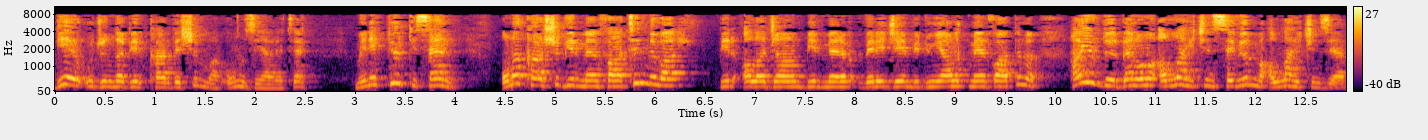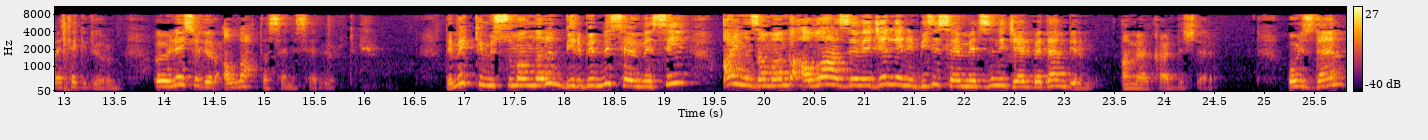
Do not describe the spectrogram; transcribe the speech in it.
diğer ucunda bir kardeşim var onu ziyarete. Melek diyor ki sen ona karşı bir menfaatin mi var? Bir alacağın, bir vereceğin bir dünyalık menfaati mi? Hayır diyor ben onu Allah için seviyorum ve Allah için ziyarete gidiyorum. Öyleyse diyor Allah da seni seviyor. Demek ki Müslümanların birbirini sevmesi aynı zamanda Allah Azze ve Celle'nin bizi sevmesini celbeden bir amel kardeşlerim. O yüzden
